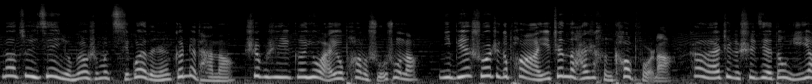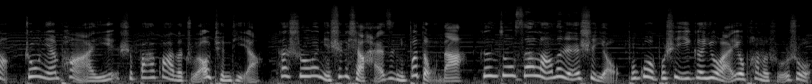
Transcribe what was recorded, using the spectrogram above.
那最近有没有什么奇怪的人跟着他呢？是不是一个又矮又胖的叔叔呢？你别说，这个胖阿姨真的还是很靠谱的。看来这个世界都一样，中年胖阿姨是八卦的主要群体啊。他说：“你是个小孩子，你不懂的。跟踪三郎的人是有，不过不是一个又矮又胖的叔叔，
